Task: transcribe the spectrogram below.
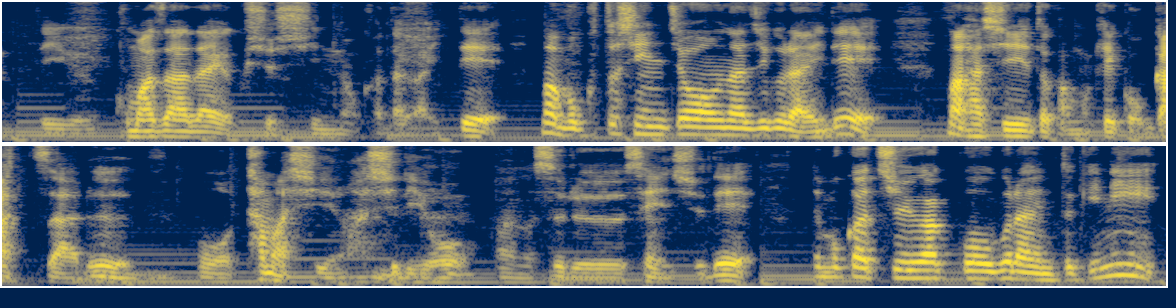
っていう駒澤大学出身の方がいて、まあ僕と身長は同じぐらいで、まあ走りとかも結構ガッツある、こう魂の走りをあのする選手でで、僕は中学校ぐらいの時に、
